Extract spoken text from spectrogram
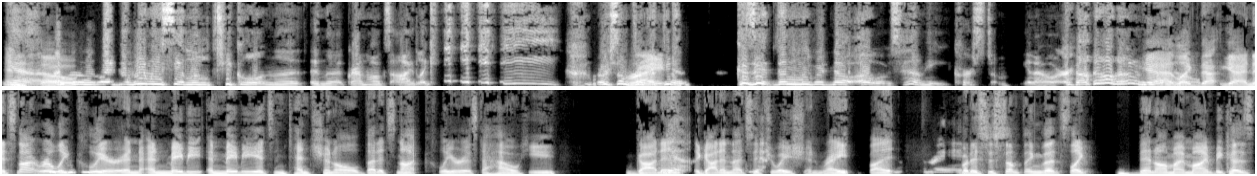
And yeah. so- I mean, like when we see a little tickle in the in the groundhog's eye, like or something Right. like that. Because then we would know, oh, it was him. He cursed him, you know, or yeah even like that yeah and it's not really clear and and maybe and maybe it's intentional that it's not clear as to how he got in got in that Yeah. situation right but Right. but it's just something that's like been on my mind because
